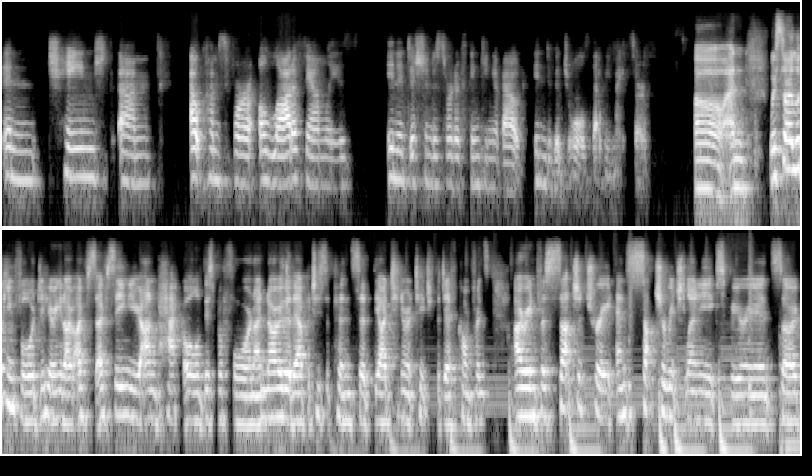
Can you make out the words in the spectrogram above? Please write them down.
and change um, outcomes for a lot of families. In addition to sort of thinking about individuals that we might serve. Oh, and we're so looking forward to hearing it. I've, I've seen you unpack all of this before, and I know that our participants at the Itinerant Teacher for Deaf conference are in for such a treat and such a rich learning experience. So,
